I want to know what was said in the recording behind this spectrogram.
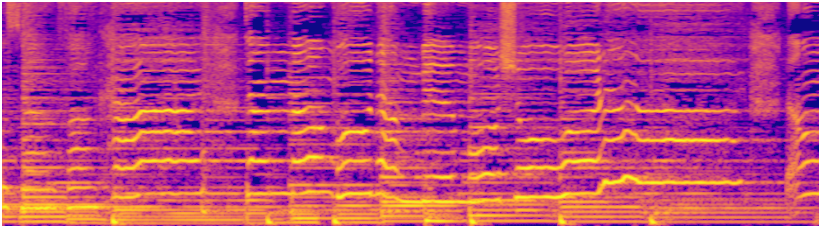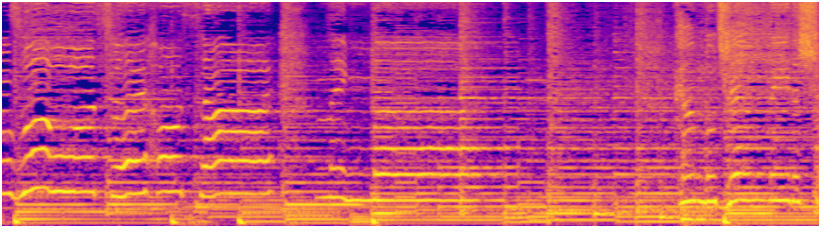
就算放开但能不能别没收我的爱当作我最后才明白看不见你的笑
